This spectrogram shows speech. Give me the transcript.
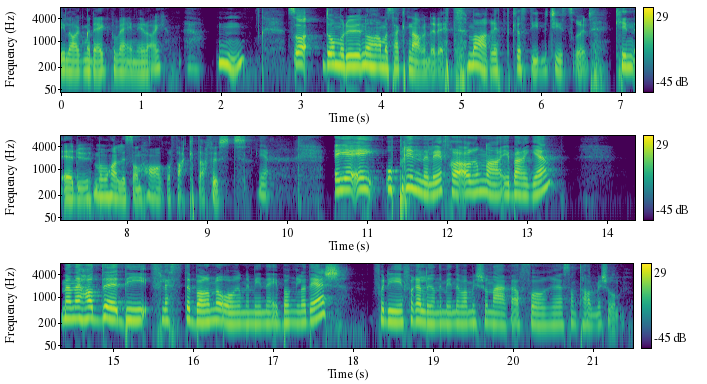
i lag med deg på veien i dag. Ja. Mm. Så da må du, nå har vi sagt navnet ditt. Marit Kristine Kiserud. Hvem er du? Vi må ha litt sånn harde fakta først. Ja. Jeg er opprinnelig fra Arna i Bergen. Men jeg hadde de fleste barneårene mine i Bangladesh fordi foreldrene mine var misjonærer for eh, Santalmisjonen.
